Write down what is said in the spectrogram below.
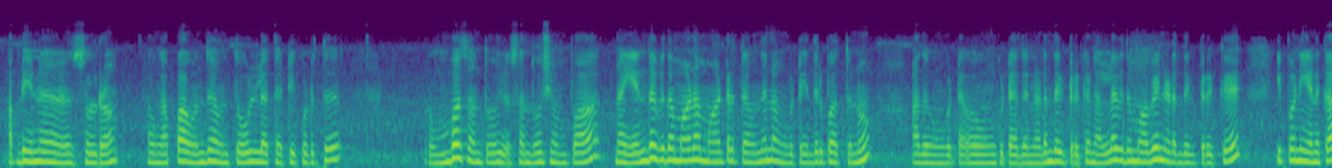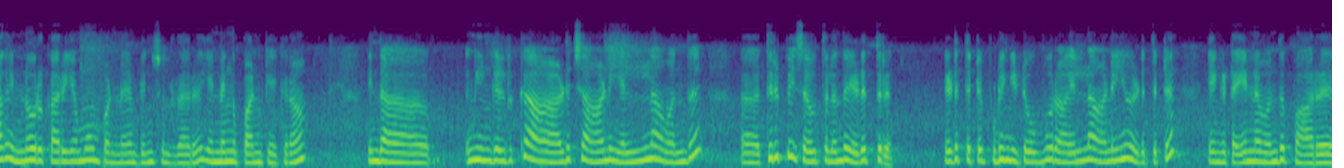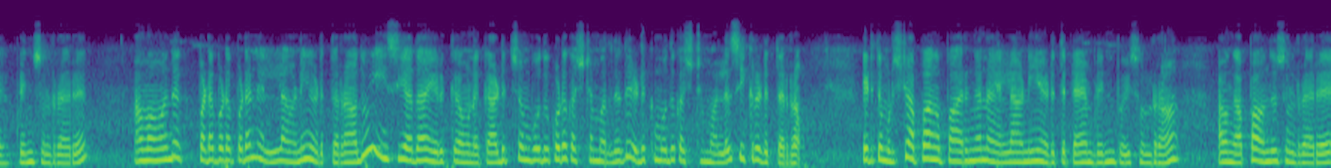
அப்படின்னு சொல்கிறான் அவங்க அப்பா வந்து அவன் தோளில் தட்டி கொடுத்து ரொம்ப சந்தோஷம் சந்தோஷம்ப்பா நான் எந்த விதமான மாற்றத்தை வந்து நான் உங்கள்கிட்ட எதிர்பார்த்தனோ அது உங்கள்கிட்ட உங்ககிட்ட அது நடந்துகிட்டு இருக்கு நல்ல விதமாகவே நடந்துகிட்டு இருக்கு இப்போ நீ எனக்காக இன்னொரு காரியமும் பண்ணு அப்படின்னு சொல்கிறாரு என்னங்கப்பான்னு கேட்குறான் இந்த நீங்கள் இருக்க அடித்த ஆணி எல்லாம் வந்து திருப்பி செவத்துலேருந்து எடுத்துரு. எடுத்துட்டு பிடுங்கிட்டு ஒவ்வொரு எல்லா அணையும் எடுத்துட்டு எங்கிட்ட என்னை வந்து பாரு அப்படின்னு சொல்கிறாரு அவன் வந்து படபடப்படன்னு எல்லா அணையும் எடுத்துடுறான். அதுவும் ஈஸியாக தான் இருக்குது அவனுக்கு அடிச்சும்போது கூட கஷ்டமாக இருந்தது. எடுக்கும்போது கஷ்டமாக இல்லை. சீக்கிரம் எடுத்துடுறான். எடுத்து முடிச்சுட்டு அப்பா அங்கே பாருங்கள் நான் எல்லா அணையும் எடுத்துட்டேன் அப்படின்னு போய் சொல்கிறான் அவங்க அப்பா வந்து சொல்கிறாரு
